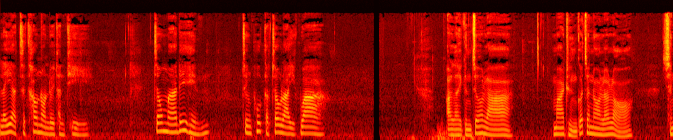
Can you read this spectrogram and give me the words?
และอยากจะเข้านอนโดยทันที เจ้าม้าได้เห็น จึงพูดกับเจ้าลาอีกว่า อะไรกันเจ้าลา มาถึงก็จะนอนแล้วหรอ ฉัน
